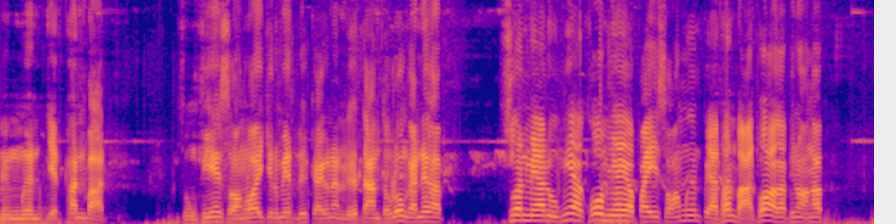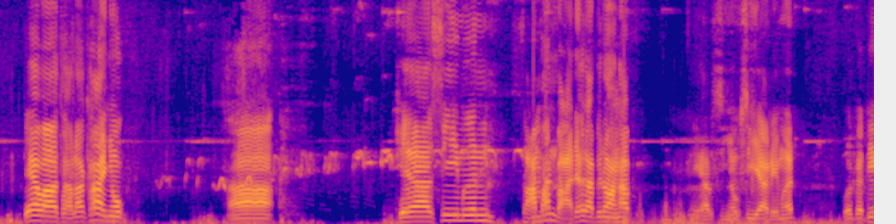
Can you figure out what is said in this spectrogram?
หนึ่งหมื่นเจ็ดพันบาท ส่งฟรีให้สองร้อยกิโลเมตรหรือไกลกว่านั้น หรือตามตกลงกันนะครับ ส่วนแม่ลูกเมียโคมใหญ่เอาไปสองหมื่นแปดพันบาทพ่อครับพี่น้องครับ แต่ว่าถ้าราคายกอ่าแค่สี่หมื่นสามพันบาทเด้อครับพี่น้องครับนี่ครับสียกสีแยกได้หมดปกติ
